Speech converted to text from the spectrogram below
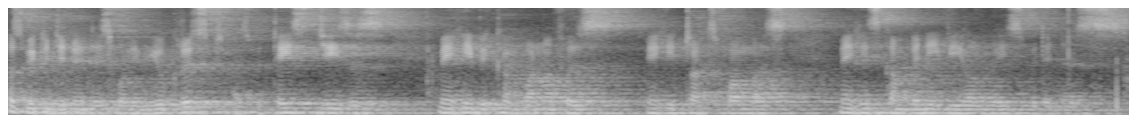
As we continue in this Holy Eucharist, as we taste Jesus, may He become one of us, may He transform us, may His company be always within us.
